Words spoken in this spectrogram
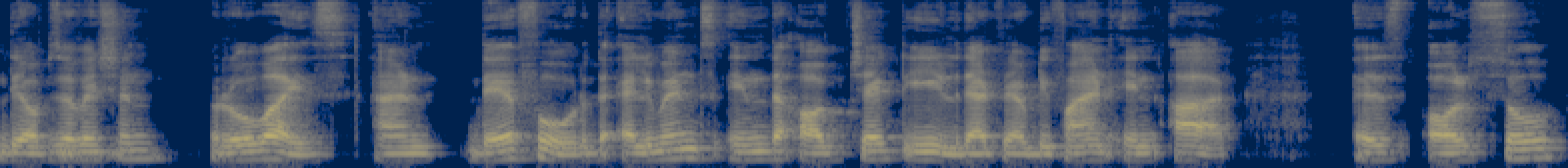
the observation row wise and therefore the elements in the object yield that we have defined in R is also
